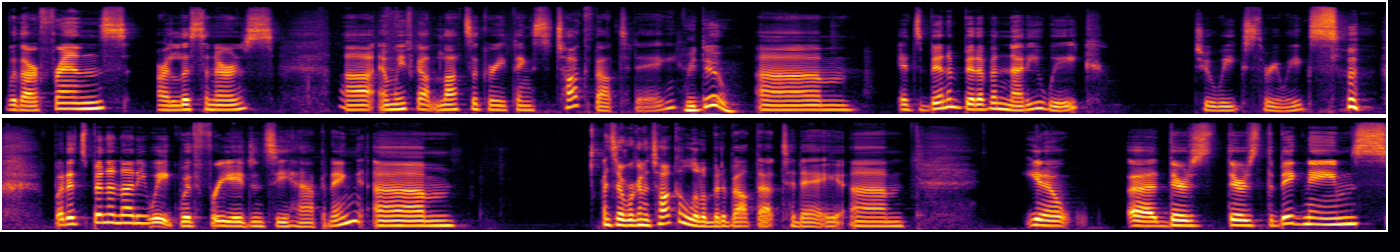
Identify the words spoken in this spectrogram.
with our friends, our listeners, uh, and we've got lots of great things to talk about today. We do. It's been a bit of a nutty week two weeks, three weeks, but it's been a nutty week with free agency happening. Um, and so we're going to talk a little bit about that today. Um, you know, uh, there's there's the big names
